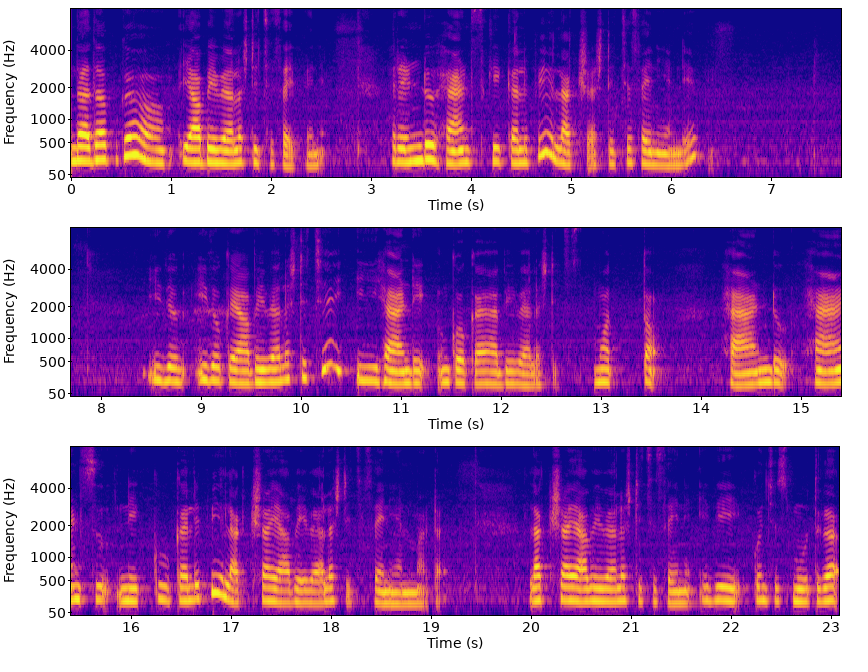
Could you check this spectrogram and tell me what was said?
దాదాపుగా యాభై వేల స్టిచ్చెస్ అయిపోయినాయి. రెండు హ్యాండ్స్కి కలిపి లక్ష స్టిచ్చెస్ అయినాయండి. ఇది ఇది ఒక యాభై వేల స్టిచ్ ఈ హ్యాండ్ ఇంకొక యాభై వేల స్టిచ్చెస్. మొత్తం హ్యాండ్ హ్యాండ్స్ నెక్కు కలిపి లక్ష యాభై వేల స్టిచ్చెస్ అయినాయి అనమాట లక్ష యాభై వేల స్టిచ్చెస్ అయినాయి. ఇది కొంచెం స్మూత్గా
